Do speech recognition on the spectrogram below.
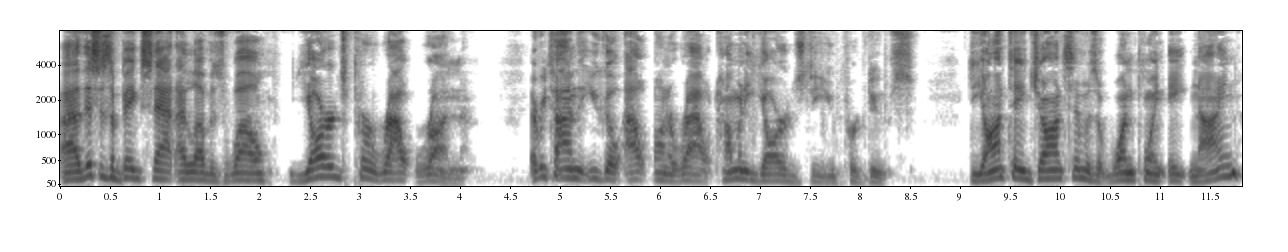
Uh, this is a big stat I love as well. Yards per route run. Every time that you go out on a route, how many yards do you produce? Diontae Johnson was at 1.89.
